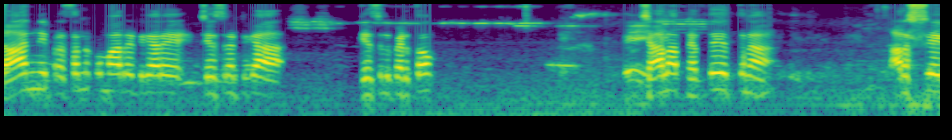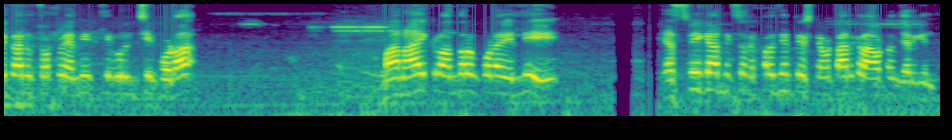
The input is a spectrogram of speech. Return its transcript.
దాన్ని ప్రసన్న కుమార్ రెడ్డి గారే చేసినట్టుగా కేసులు పెడతాం. చాలా పెద్ద ఎత్తున అరెస్ట్ చేయడానికి చూడటం అన్నింటి గురించి కూడా మా నాయకులు అందరం కూడా వెళ్ళి ఎస్పీ గారికి రిప్రజెంటేషన్ ఇవ్వడానికి రావటం జరిగింది.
